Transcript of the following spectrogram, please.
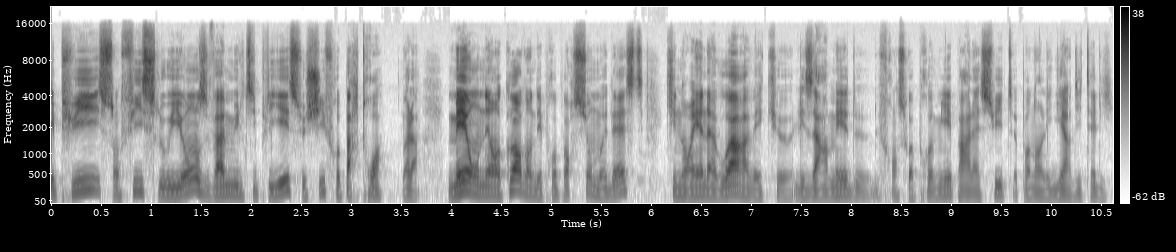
Et puis son fils Louis XI va multiplier ce chiffre par 3. Voilà. Mais on est encore dans des proportions modestes qui n'ont rien à voir avec euh, les armées de, de François Ier par la suite pendant les guerres d'Italie.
